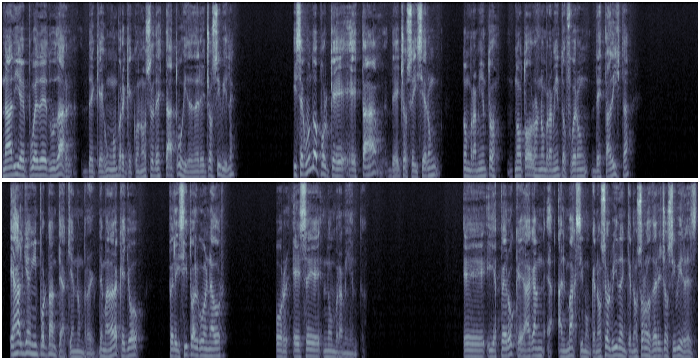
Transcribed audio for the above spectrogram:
nadie puede dudar de que es un hombre que conoce de estatus y de derechos civiles, y segundo porque está, de hecho se hicieron nombramientos, no todos los nombramientos fueron de estadista, es alguien importante a quien nombrar. De manera que yo felicito al gobernador por ese nombramiento. eh, y espero que hagan al máximo, que no se olviden que no son los derechos civiles.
